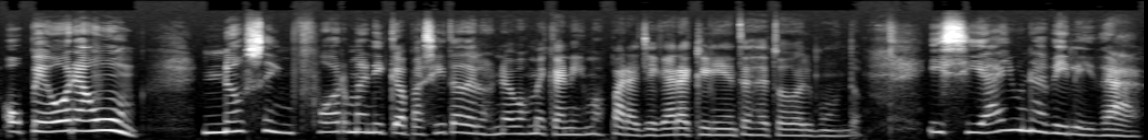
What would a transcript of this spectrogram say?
O peor aún, no se informa ni capacita de los nuevos mecanismos para llegar a clientes de todo el mundo. Y si hay una habilidad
